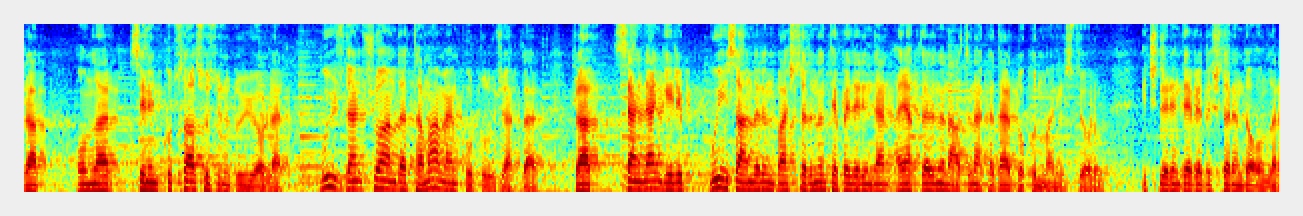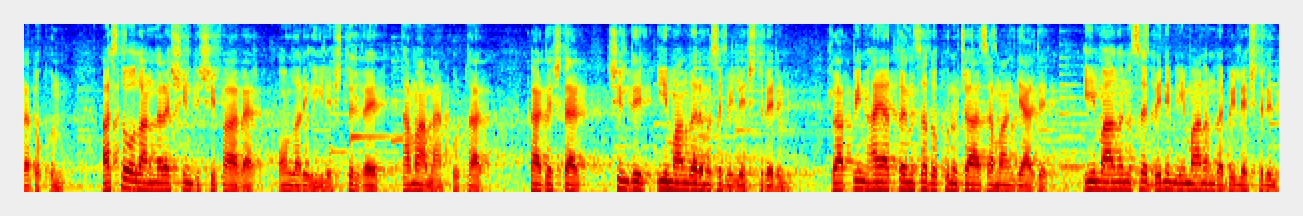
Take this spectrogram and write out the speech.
Rab, onlar senin kutsal sözünü duyuyorlar. Bu yüzden şu anda tamamen kurtulacaklar. Rab, senden gelip bu insanların başlarının tepelerinden ayaklarının altına kadar dokunmanı istiyorum. İçlerinde ve dışlarında onlara dokun. Hasta olanlara şimdi şifa ver. Onları iyileştir ve tamamen kurtar. Kardeşler, şimdi imanlarımızı birleştirelim. Rabbin hayatlarınıza dokunacağı zaman geldi. İmanınızı benim imanımla birleştirin.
